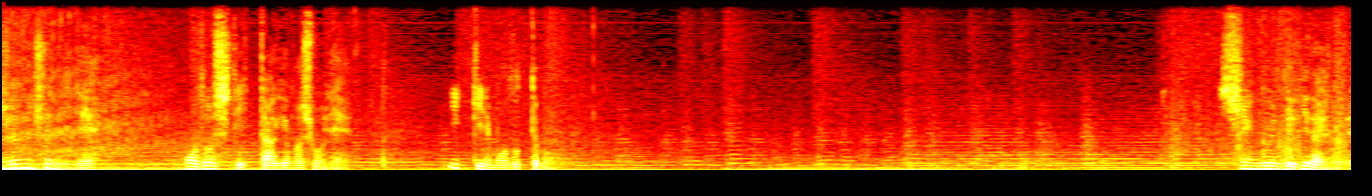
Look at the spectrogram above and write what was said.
順々にね戻していってあげましょうね。一気に戻っても進軍できないので。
